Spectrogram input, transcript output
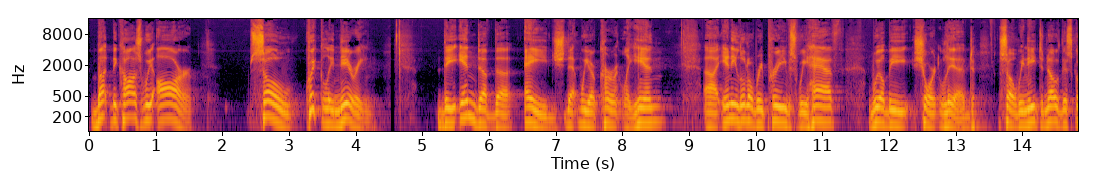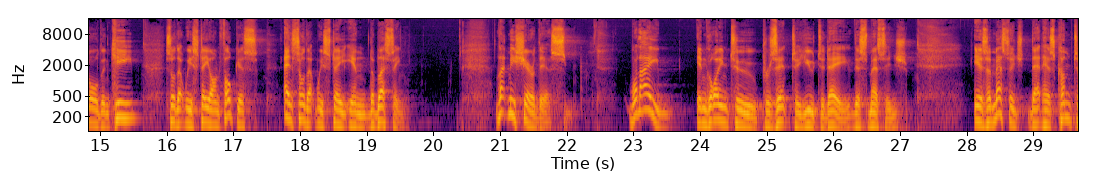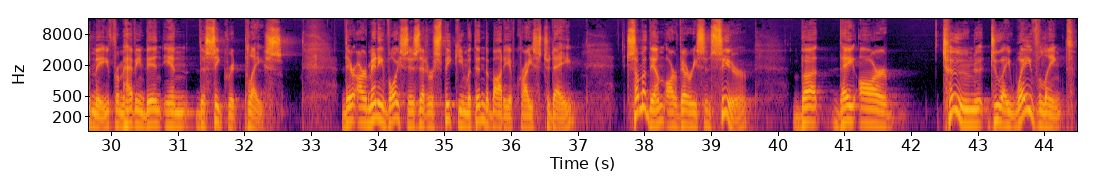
but because we are so quickly nearing the end of the age that we are currently in, uh, any little reprieves we have will be short lived. So we need to know this golden key so that we stay on focus and so that we stay in the blessing. Let me share this. What I am going to present to you today, this message, is a message that has come to me from having been in the secret place. There are many voices that are speaking within the body of Christ today some of them are very sincere, but they are tuned to a wavelength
